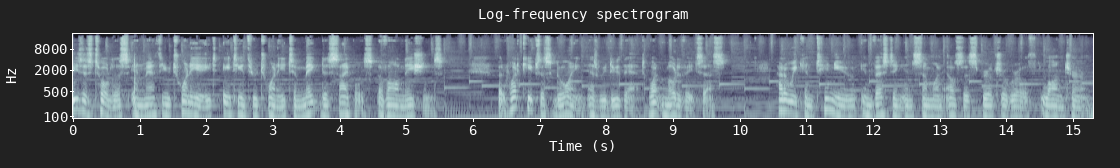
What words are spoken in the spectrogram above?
Jesus told us in Matthew 28 18 through 20 to make disciples of all nations. But what keeps us going as we do that? What motivates us? How do we continue investing in someone else's spiritual growth long term?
